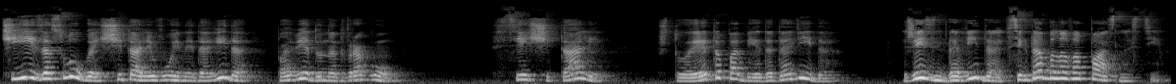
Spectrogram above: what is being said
Чьей заслугой считали воины Давида победу над врагом? Все считали, что это победа Давида. Жизнь Давида всегда была в опасности –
